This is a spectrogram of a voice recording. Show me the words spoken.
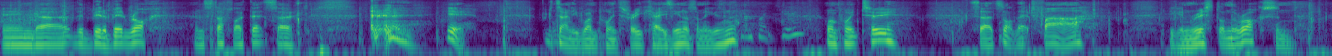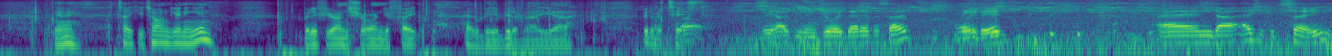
and uh, the bit of bedrock and stuff like that. So yeah, but it's only 1.3 k's in or something, isn't it? 1.2. 1.2 so it's not that far you can rest on the rocks and you know take your time getting in but if you're unsure on your feet that'll be a bit of a uh, bit of a test we hope you enjoyed that episode We did. and uh, as you can see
